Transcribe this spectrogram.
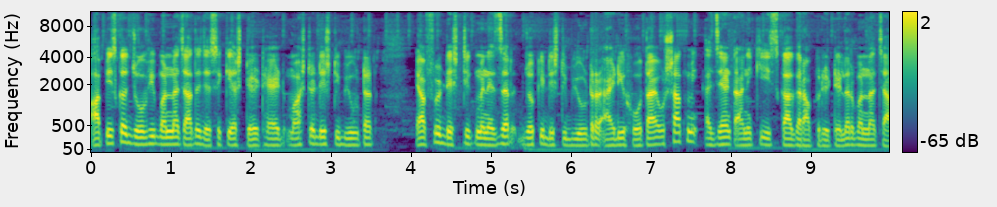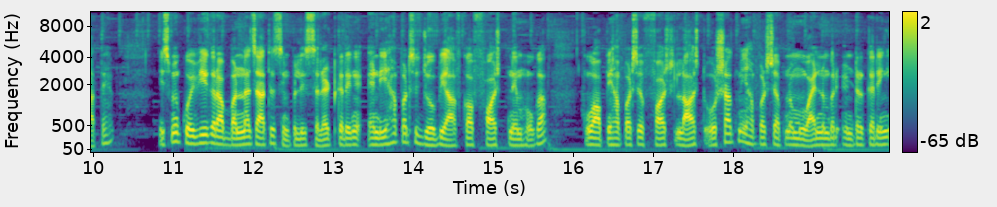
आप इसका जो भी बनना चाहते हैं, जैसे कि स्टेट हेड मास्टर डिस्ट्रीब्यूटर या फिर डिस्ट्रिक्ट मैनेजर जो कि डिस्ट्रीब्यूटर आईडी होता है, और साथ में एजेंट यानी कि इसका अगर आप रिटेलर बनना चाहते हैं, इसमें कोई भी अगर आप बनना चाहते हैं सिंपली सेलेक्ट करेंगे। एंड यहाँ पर से जो भी आपका फ़र्स्ट नेम होगा, वो आप यहाँ पर से फ़र्स्ट लास्ट और साथ में यहाँ पर से अपना मोबाइल नंबर इंटर करेंगे।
